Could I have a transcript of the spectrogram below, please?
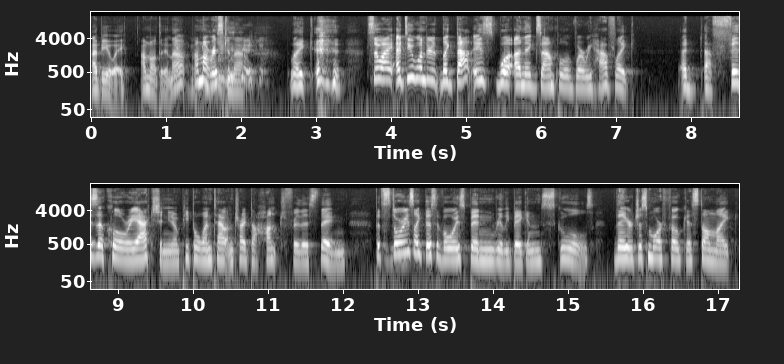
I'd be away. I'm not doing that. I'm not risking that. Like, so I, I do wonder, like, that is what an example of where we have, like, a, a physical reaction. You know, people went out and tried to hunt for this thing. But stories like this have always been really big in schools. They are just more focused on, like,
